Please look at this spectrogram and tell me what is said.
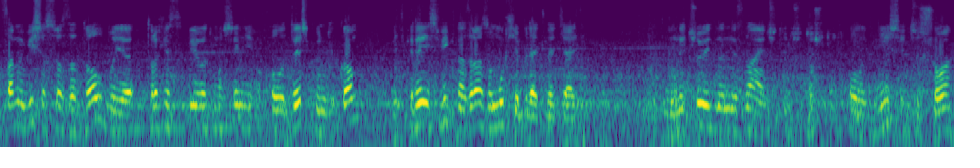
Ну, Саме більше, що задолбує, трохи собі от в машині охолодиш кондюком, відкриєш вікна, зразу мухи, блядь, летять. Вони чують, не, не знають, чи тут, чи то, що тут холодніше, чи що.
